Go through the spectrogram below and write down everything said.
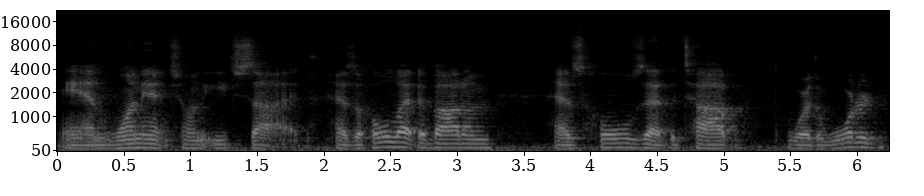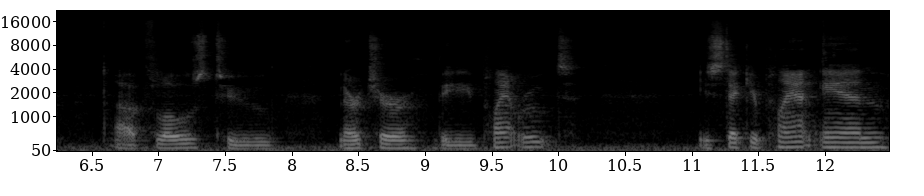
and one inch on each side. Has a hole at the bottom, has holes at the top where the water uh, flows to nurture the plant roots. You stick your plant in,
